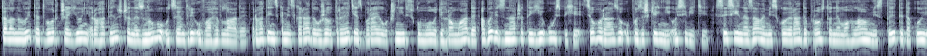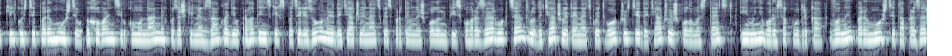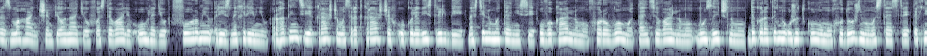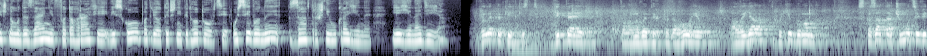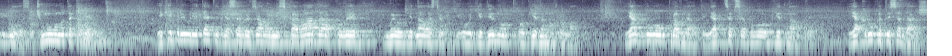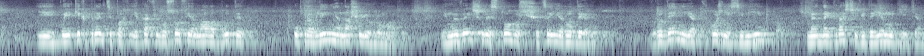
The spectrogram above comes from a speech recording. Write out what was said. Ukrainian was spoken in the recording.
Талановита творча юнь Рогатинщини знову у центрі уваги влади. Рогатинська міська рада уже втретє збирає учнівську молодь громади, аби відзначити її успіхи цього разу у позашкільній освіті. Сесійна зала міської ради просто не могла вмістити такої кількості переможців, вихованців комунальних позашкільних закладів, рогатинських спеціалізованої дитячо-юнацької спортивної школи Олімпійського резерву, центру дитячої та юнацької творчості, дитячої школи мистецтв імені Бориса Кудрика. Вони переможці та призери змагань, чемпіонатів, фестивалів, оглядів, форумів різних рівнів. Рогатинці є кращими серед кращих у кульовій стрільбі, настільному тенісі, у вокальному, хоровому, танцювальному, музичному, декоративно-ужитковому, художньому мистецтві, технічному дизайні, фотографії, військово-патріотичній підготовці. Усі вони завтрашні України, її надія. велика кількість дітей, талановитих педагогів. Але я хотів би вам сказати, а чому це відбулося, чому воно таке? Які пріоритети для себе взяла міська рада, коли ми об'єдналися в єдину об'єднану громаду? Як було управляти, як це все було об'єднати, як рухатися далі? І по яких принципах, яка філософія мала бути управління нашою громадою? І ми вийшли з того, що це є родина. В родині, як в кожній сім'ї, ми найкраще віддаємо дітям.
